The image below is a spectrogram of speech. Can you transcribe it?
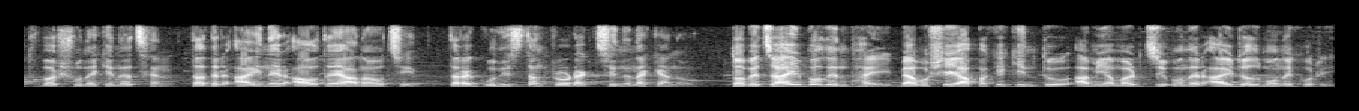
অথবা শুনে কিনেছেন, তাদের আইনের আওতায় আনা উচিত। তারা গুলিস্তান প্রোডাক্ট চিনে না কেন? তবে যাই বলেন ভাই, ব্যবসায়ী আপাকে কিন্তু আমি আমার জীবনের আইডল মনে করি।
